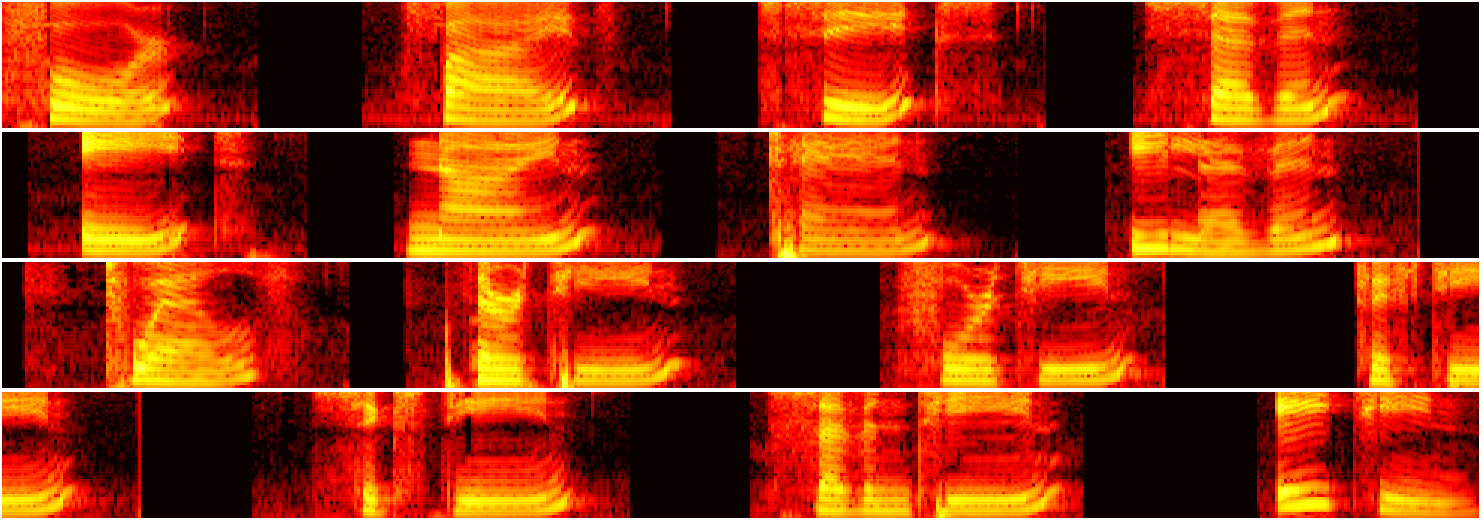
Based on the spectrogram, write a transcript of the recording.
4 5 6 7 eight, nine, ten, eleven, twelve, thirteen, fourteen, fifteen, sixteen, seventeen, eighteen,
